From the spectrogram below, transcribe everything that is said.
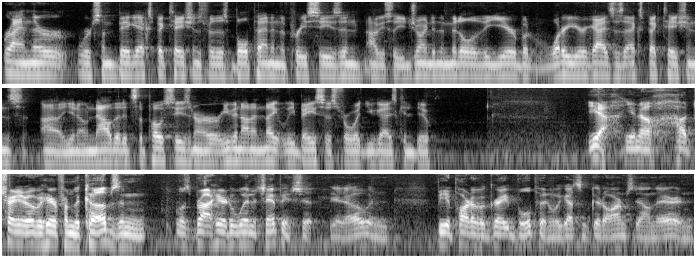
Ryan, there were some big expectations for this bullpen in the preseason. Obviously, you joined in the middle of the year, but what are your guys' expectations? Uh, you know, now that it's the postseason, or even on a nightly basis, for what you guys can do? Yeah, you know, I traded over here from the Cubs and was brought here to win a championship, you know, and be a part of a great bullpen. We got some good arms down there, and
